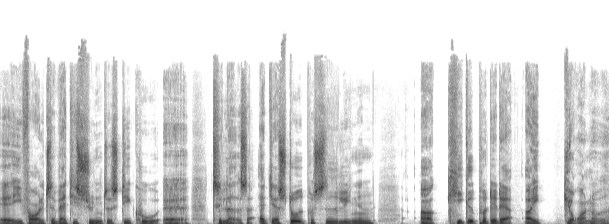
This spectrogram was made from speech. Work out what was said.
øh, i forhold til, hvad de syntes, de kunne øh, tillade sig. At jeg stod på sidelinjen og kiggede på det der, og ikke gjorde noget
